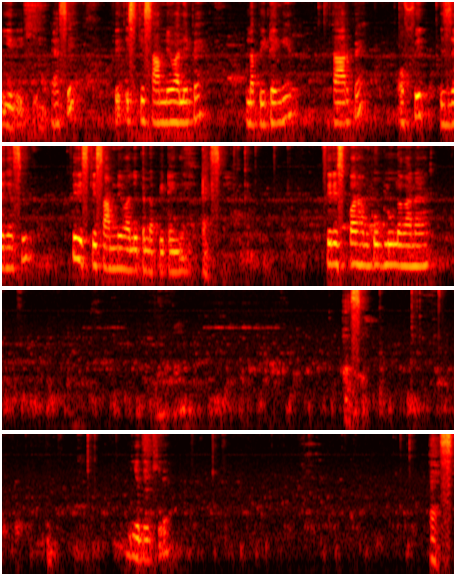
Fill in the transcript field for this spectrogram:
ये देखिए, ऐसे फिर इसके सामने वाले पे लपेटेंगे तार पे और फिर इस जगह से फिर इसके सामने वाले पे लपेटेंगे ऐसे। फिर इस पर हमको ग्लू लगाना है। ऐसे। ये देखिए। ऐसे।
